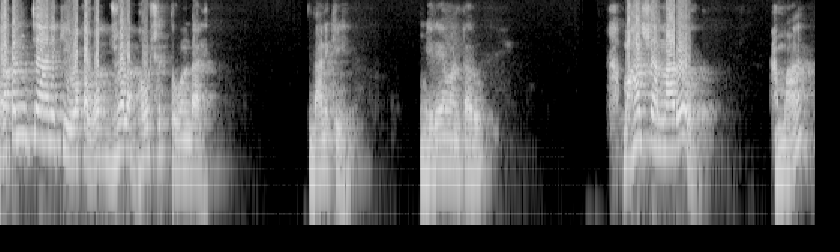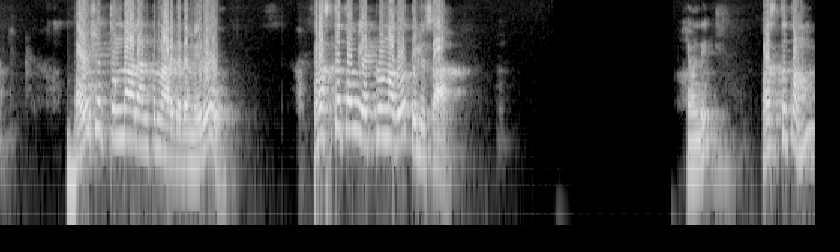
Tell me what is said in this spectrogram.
ప్రపంచానికి ఒక ఉజ్వల భవిష్యత్తు ఉండాలి. దానికి మీరేమంటారు? మహర్షి అన్నారు అమ్మా భవిష్యత్తు ఉండాలంటున్నారు కదా మీరు. ప్రస్తుతం ఎట్లున్నదో తెలుసా? ఏమండి? ప్రస్తుతం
